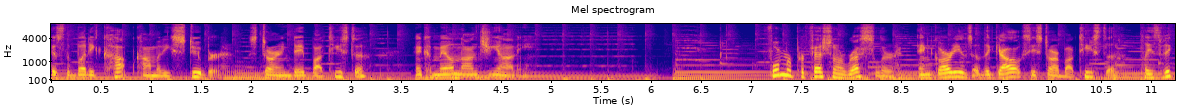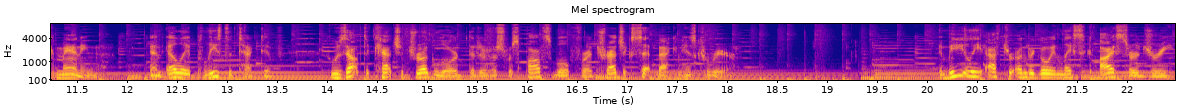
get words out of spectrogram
is the buddy cop comedy Stuber, starring Dave Bautista and Kumail Nanjiani. Former professional wrestler and Guardians of the Galaxy star Bautista plays Vic Manning, an LA police detective who is out to catch a drug lord that is responsible for a tragic setback in his career. Immediately after undergoing LASIK eye surgery,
